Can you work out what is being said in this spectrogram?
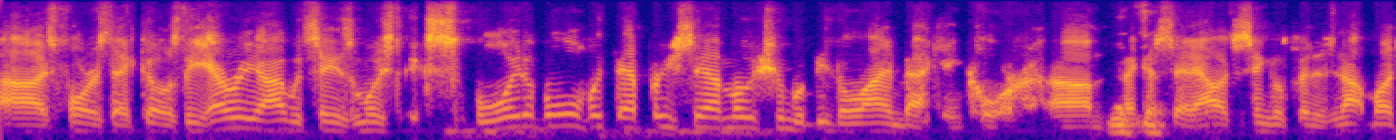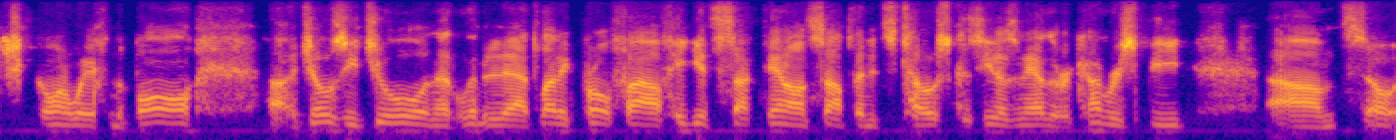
uh, as far as that goes. The area I would say is most exploitable with that pre-snap motion would be the linebacking core. Um, like I said, Alex Singleton is not much going away from the ball. Uh, Josey Jewell and that limited athletic profile, if he gets sucked in on something, it's toast because he doesn't have the recovery speed. Um, so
